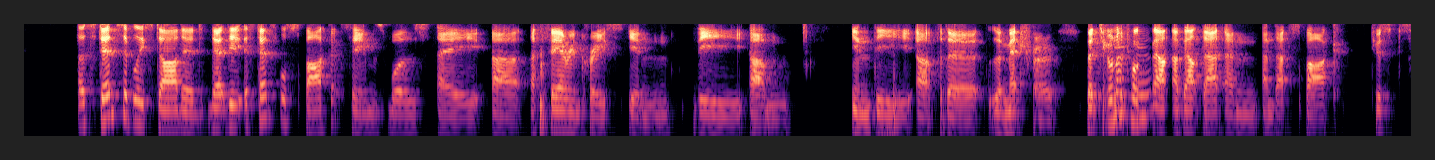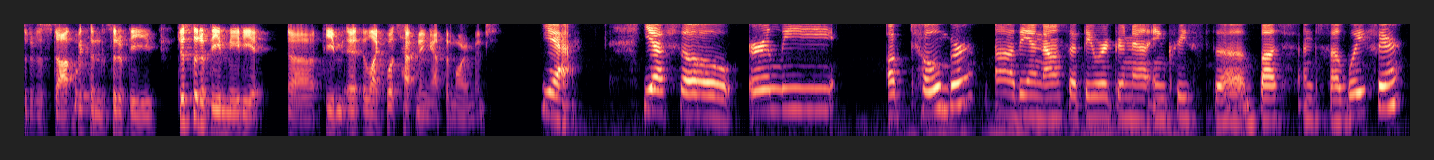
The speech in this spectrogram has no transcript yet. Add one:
ostensibly started. The, the, ostensible spark, it seems, was a uh, a fare increase in the um, in the uh, for the the metro. But do you want to mm-hmm. talk about about that and and that spark? Just sort of to start with, and sort of the just sort of the immediate uh, the uh, like what's happening at the moment? Yeah, yeah. So early October, uh, they announced that they were gonna increase the bus and subway fare,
